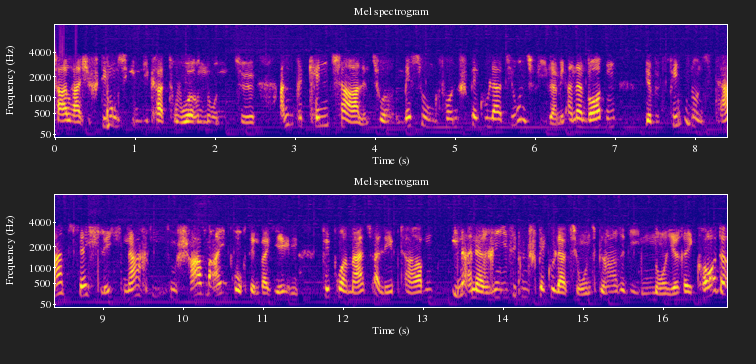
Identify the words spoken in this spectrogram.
zahlreiche Stimmungsindikatoren und äh, andere Kennzahlen zur Messung von Spekulationsfieber. Mit anderen Worten, wir befinden uns tatsächlich nach diesem scharfen Einbruch, den wir hier im Februar, März erlebt haben, in einer riesigen Spekulationsblase, die neue Rekorde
